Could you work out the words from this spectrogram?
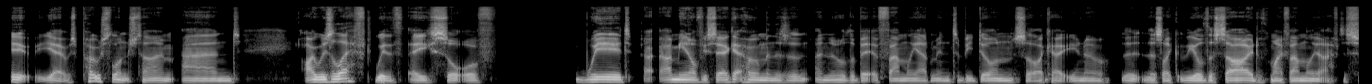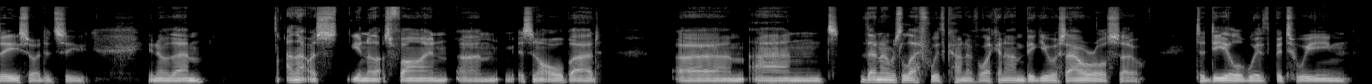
it yeah it was post lunchtime, and I was left with a sort of weird i mean obviously i get home and there's a, another bit of family admin to be done. So like i you know there's like the other side of my family i have to see. So i did see you know them. And that was you know that's fine. Um it's not all bad. Um and then i was left with kind of like an ambiguous hour or so to deal with between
